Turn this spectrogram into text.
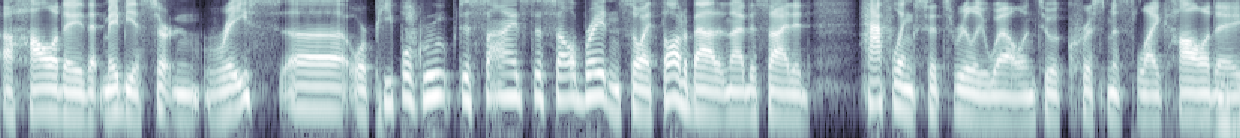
a holiday that maybe a certain race uh, or people group decides to celebrate. And so I thought about it and I decided halflings fits really well into a Christmas like holiday.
